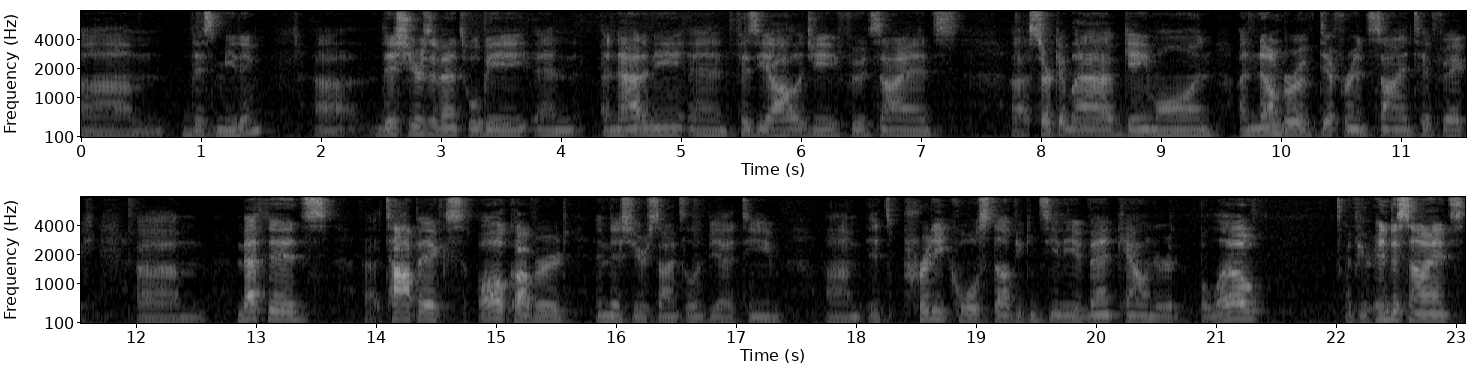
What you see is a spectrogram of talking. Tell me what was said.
um, this meeting. Uh, this year's events will be in anatomy and physiology, food science, uh, circuit lab, game on, a number of different scientific um, methods, uh, topics, all covered in this year's Science Olympiad team. Um, it's pretty cool stuff. You can see the event calendar below. If you're into science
